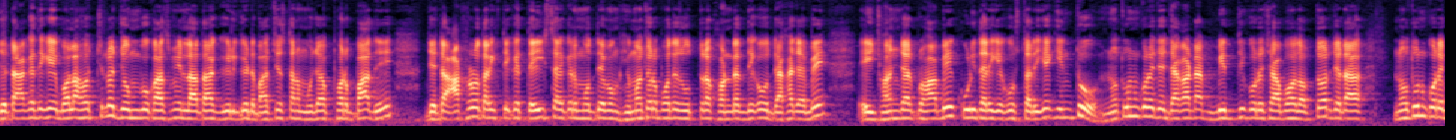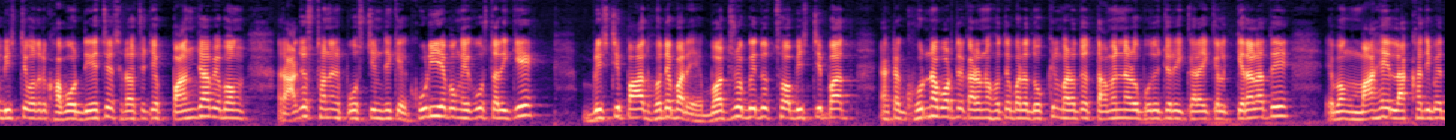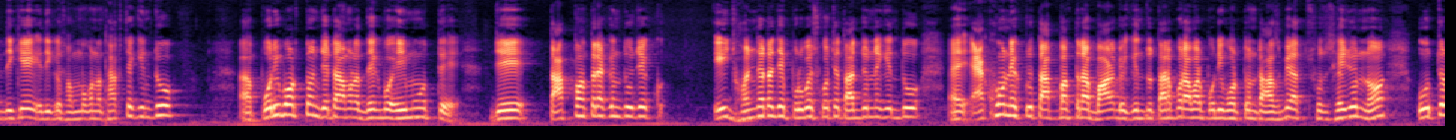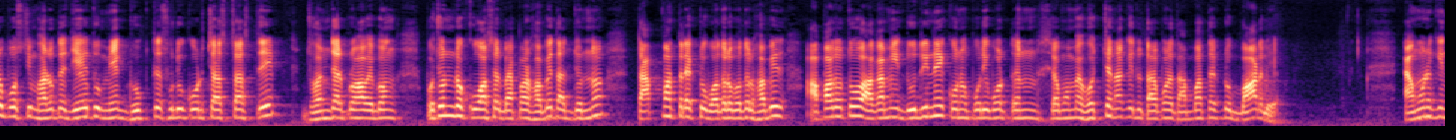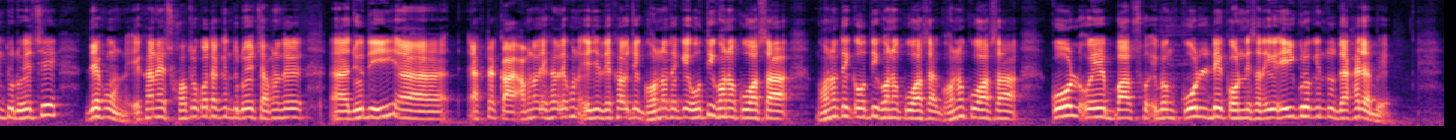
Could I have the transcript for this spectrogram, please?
যেটা আগে থেকেই বলা হচ্ছিল, জম্মু, কাশ্মীর, লাদাখ, গিলগিট বালচিস্তান মুজাফরবাদে যেটা আঠেরো তারিখ থেকে তেইশ তারিখের মধ্যে এবং হিমাচল প্রদেশ, উত্তরাখণ্ডের দিকেও দেখা যাবে এই ঝঞ্ঝার প্রভাবে কুড়ি তারিখ, একুশ তারিখে। কিন্তু নতুন করে যে জায়গাটা বৃদ্ধি করেছে আবহাওয়া দপ্তর, যেটা নতুন করে বৃষ্টিপাতের খবর দিয়েছে, সেটা হচ্ছে যে পাঞ্জাব এবং রাজস্থানের পশ্চিম দিকে কুড়ি এবং একুশ তারিখে বৃষ্টিপাত হতে পারে। বজ্র বিদ্যুৎ সহ বৃষ্টিপাত একটা ঘূর্ণাবর্তের কারণে হতে পারে দক্ষিণ ভারতের তামিলনাড়ু, পুদুচেরি, কারাইকেল, কেরালাতে এবং মাহে লাক্ষাদ্বীপের দিকে এদিকে সম্ভাবনা থাকছে। কিন্তু পরিবর্তন যেটা আমরা দেখব এই মুহূর্তে, যে তাপমাত্রা কিন্তু যে এই ঝঞ্ঝাটা যে প্রবেশ করছে তার জন্য কিন্তু এখন একটু তাপমাত্রা বাড়বে। কিন্তু তারপর আবার পরিবর্তনটা আসবে। আর সেই জন্য উত্তর পশ্চিম ভারতে যেহেতু মেঘ ঢুকতে শুরু করছে আস্তে আস্তে ঝঞ্ঝার প্রভাব এবং প্রচণ্ড কুয়াশার ব্যাপার হবে, তার জন্য তাপমাত্রা একটু বদল বদল হবে। আপাতত আগামী দুদিনে কোনো পরিবর্তন সেরকমভাবে হচ্ছে না, কিন্তু তারপরে তাপমাত্রা একটু বাড়বে। এমনও কিন্তু রয়েছে। দেখুন, এখানে সতর্কতা কিন্তু রয়েছে। আপনাদের যদি একটা আপনাদের এখানে দেখুন, এই যে দেখা হয়েছে ঘন থেকে অতি ঘন কুয়াশা, ঘন থেকে অতি ঘন কুয়াশা ঘন কুয়াশা কোল্ড ওয়েভ বা এবং কোল্ড ডে কন্ডিশন এইগুলো কিন্তু দেখা যাবে।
